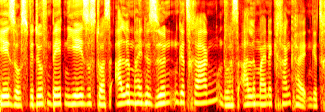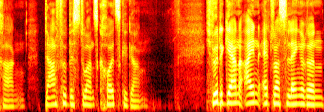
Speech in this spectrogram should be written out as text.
Jesus, wir dürfen beten, Jesus, du hast alle meine Sünden getragen und du hast alle meine Krankheiten getragen. Dafür bist du ans Kreuz gegangen. Ich würde gerne einen etwas längeren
